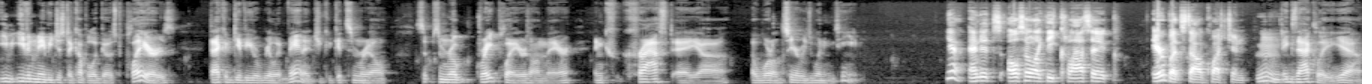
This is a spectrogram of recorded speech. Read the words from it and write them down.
even maybe just a couple of ghost players, that could give you a real advantage. You could get some real some, some real great players on there and craft a uh, a World Series winning team. Yeah, and it's also like the classic Airbud style question. Mm, exactly. Yeah.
